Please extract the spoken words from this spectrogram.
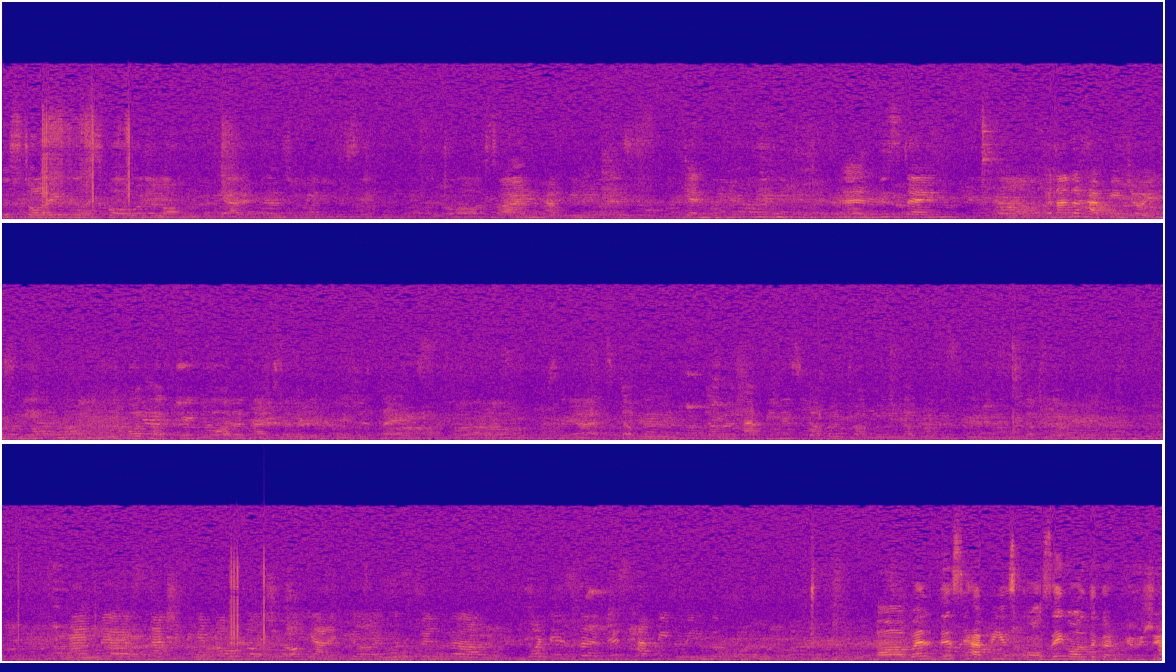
the story moves forward along with the characters remaining the same. Uh, so I'm happy as can be. and this time, uh, another Happy joins me. We both have three core and that's where the confusion lies. Um, so yeah, it's double, double happiness, double trouble, double confusion, double everything. and uh, if you can talk about your character in this film. Uh, what is uh, this happy doing this film? Uh, well, this happy is causing all the confusion,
